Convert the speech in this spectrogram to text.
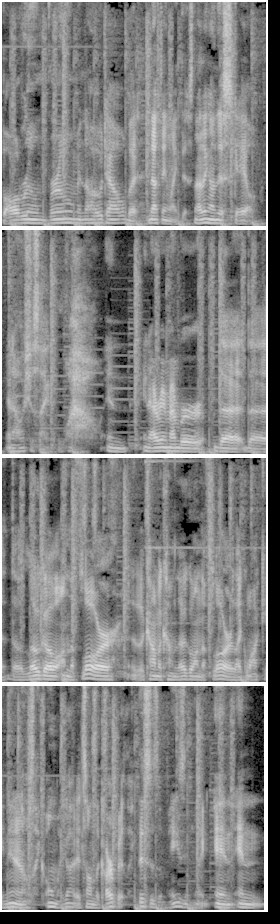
ballroom room in the hotel, but nothing like this, nothing on this scale. And I was just like, wow. and and I remember the the the logo on the floor, the Comic Con logo on the floor, like walking in, and I was like, oh my god, it's on the carpet. Like this is amazing. Like and and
